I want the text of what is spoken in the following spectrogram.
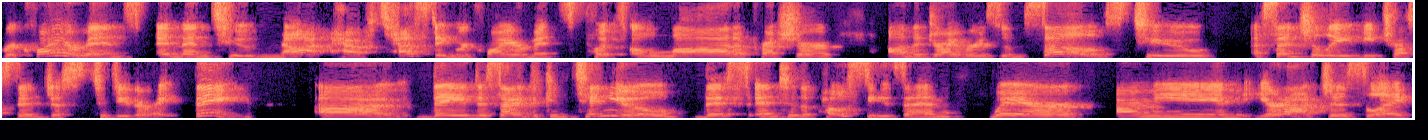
requirements and then to not have testing requirements puts a lot of pressure on the drivers themselves to essentially be trusted just to do the right thing uh, they decided to continue this into the postseason where, I mean, you're not just like,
